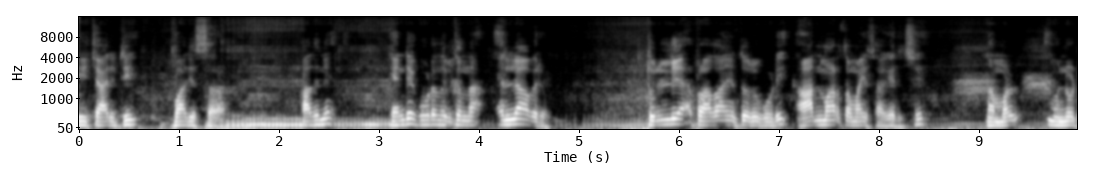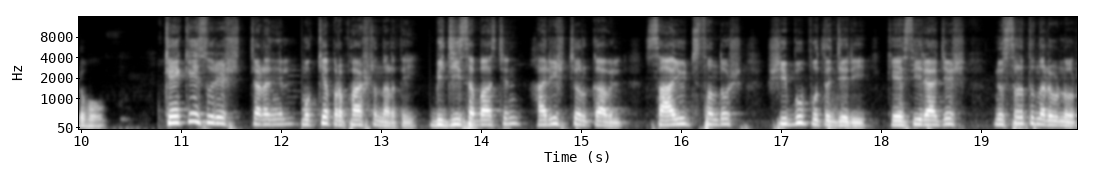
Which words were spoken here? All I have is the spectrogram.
ഈ ചാരിറ്റി ബാധ്യസ്ഥരാണ്. അതിന് എന്റെ കൂടെ നിൽക്കുന്ന എല്ലാവരും തുല്യ പ്രാധാന്യത്തോടു കൂടി ആത്മാർത്ഥമായി സഹകരിച്ച് നമ്മൾ മുന്നോട്ട് പോകും. കെ കെ സുരേഷ് ചടങ്ങിൽ മുഖ്യ പ്രഭാഷണം നടത്തി Biji Sebastian Harish Cherukkavil Sayuj Santhosh Shibu Puthanchery K C Rajesh Nusrath Naduvannur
